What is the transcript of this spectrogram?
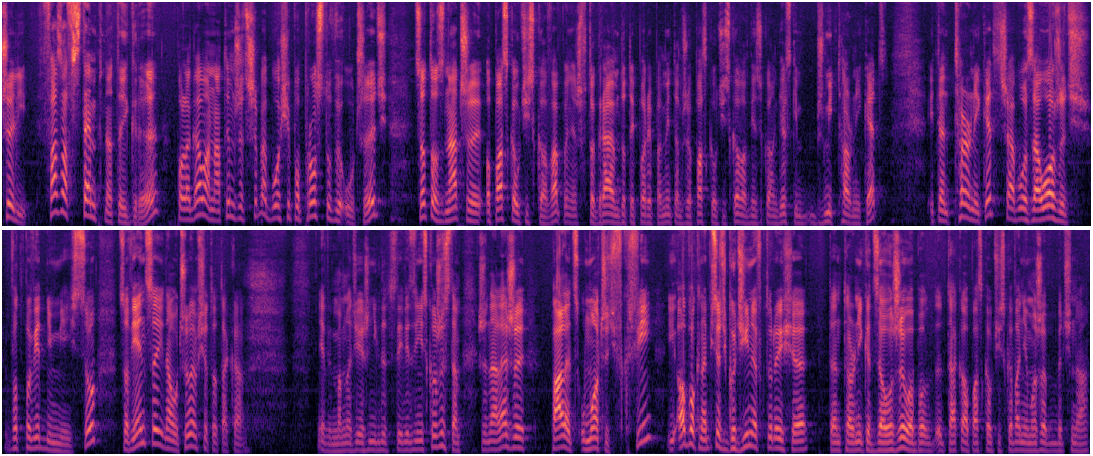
Czyli faza wstępna tej gry polegała na tym, że trzeba było się po prostu wyuczyć, co to znaczy opaska uciskowa, ponieważ w to grałem do tej pory, pamiętam, że opaska uciskowa w języku angielskim brzmi tourniquet. I ten tourniquet trzeba było założyć w odpowiednim miejscu. Co więcej, nauczyłem się to taka nie wiem, mam nadzieję, że nigdy z tej wiedzy nie skorzystam, że należy palec umoczyć w krwi i obok napisać godzinę, w której się ten tourniquet założyło, bo taka opaska uciskowa nie może być na,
